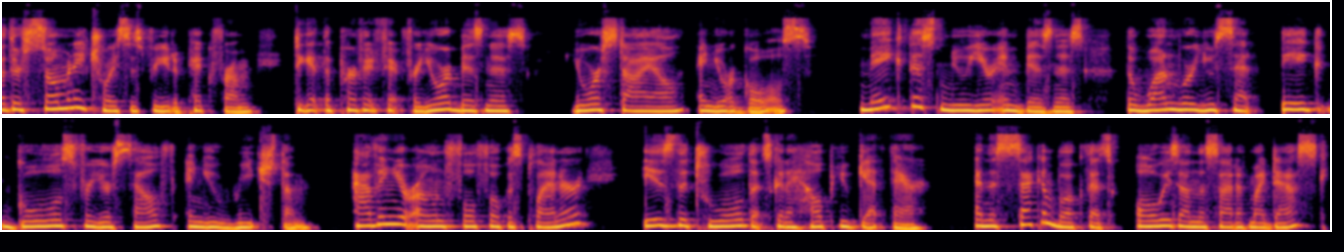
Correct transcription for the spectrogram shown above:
but there's so many choices for you to pick from to get the perfect fit for your business, your style, and your goals. Make this new year in business the one where you set big goals for yourself and you reach them. Having your own full focus planner is the tool that's going to help you get there. And the second book that's always on the side of my desk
